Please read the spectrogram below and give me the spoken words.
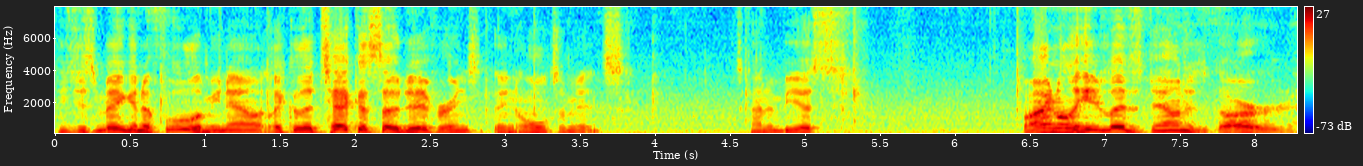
He's just making a fool of me now. Like, the tech is so different in Ultimates. It's kind of BS. Finally, he lets down his guard.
